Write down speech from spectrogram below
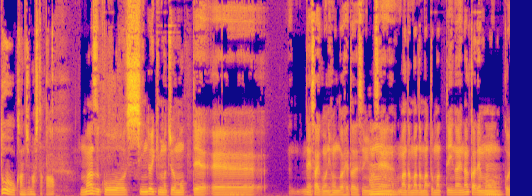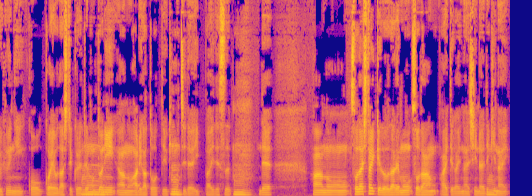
どう感じましたか？まずこう、しんどい気持ちを持って、えーね、最後日本語が下手ですみません,、うんまだまだまとまっていない中でも、うんこういうふうにこう声を出してくれて、うん本当にあのありがとうっていう気持ちでいっぱいです。うん。で、あの、相談したいけど誰も相談相手がいない、信頼できない。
